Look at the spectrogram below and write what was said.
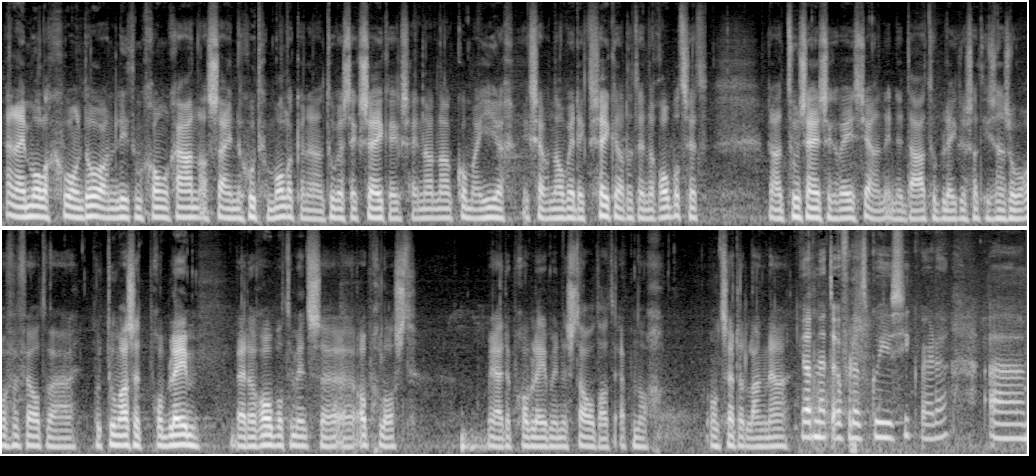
En hij molk gewoon door en liet hem gewoon gaan als zijnde goed gemolken. En toen wist ik zeker, ik zei nou, nou kom maar hier. Ik zei nou weet ik zeker dat het in de robot zit. Nou, toen zijn ze geweest, ja, en inderdaad, toen bleek dus dat die sensoren vervuild waren. Toen was het probleem bij de robot tenminste uh, opgelost. Maar ja, de problemen in de stal, dat app nog ontzettend lang na. Je had net over dat koeien ziek werden. Ehm,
